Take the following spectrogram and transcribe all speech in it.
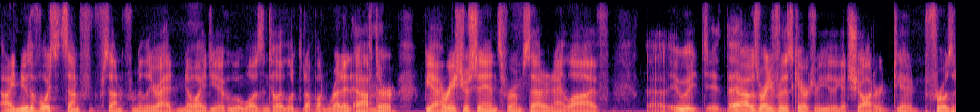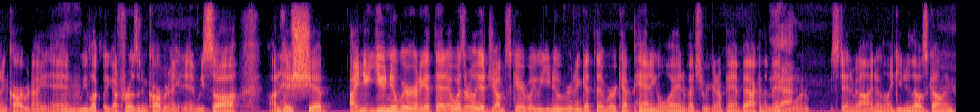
I knew the voice sound sounded familiar. I had no idea who it was until I looked it up on Reddit after. But yeah, Horatio Sanz from Saturday Night Live. Uh, it, it, I was ready for this character to either get shot or to get frozen in carbonite, and Mhm. we luckily got frozen in carbonite. And we saw on his ship. I knew you knew we were gonna get that. It wasn't really a jump scare, but you knew we were gonna get that. We were kept panning away, and eventually we were gonna pan back, and the Yeah. Mandalorian was standing behind him, like you knew that was coming.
